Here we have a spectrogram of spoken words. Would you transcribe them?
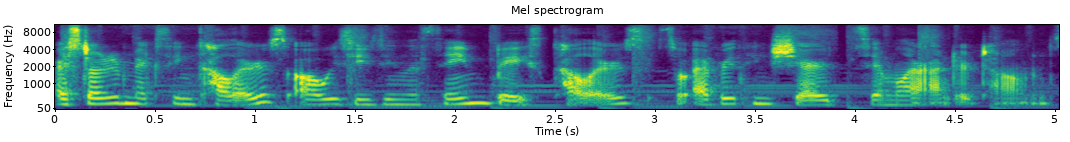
I started mixing colors, always using the same base colors, so everything shared similar undertones.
